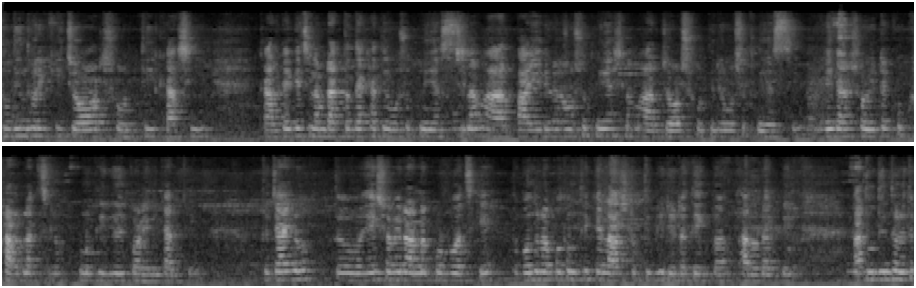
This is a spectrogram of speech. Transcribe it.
দুদিন ধরে কি জ্বর, সর্দি, কাশি কালকে গেছিলাম ডাক্তার দেখাতে, ওষুধ নিয়ে আসছিলাম, আর পায়ের ওষুধ নিয়ে আসলাম, আর জ্বর সর্দির ওষুধ নিয়ে আসছি। এই কারণে শরীরটা খুব খারাপ লাগছিল, কোনো ভিডিওই করেনি কালকে। তো যাই হোক, তো এইসবই রান্না করব আজকে। তো বন্ধুরা, প্রথম থেকে লাস্ট অব্দি ভিডিওটা দেখবা, ভালো লাগবে। আর দুদিন ধরে তো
